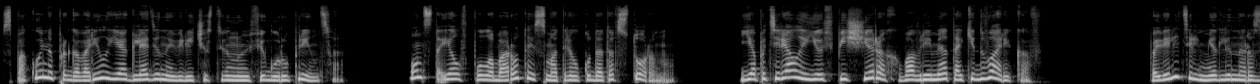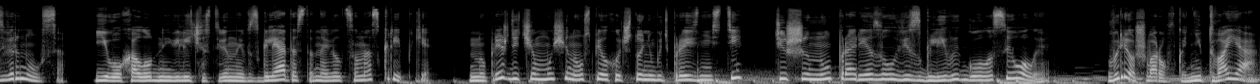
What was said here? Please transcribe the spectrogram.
спокойно проговорил я, глядя на величественную фигуру принца. Он стоял в полоборота и смотрел куда-то в сторону. Я потеряла ее в пещерах во время атаки двариков. Повелитель медленно развернулся. Его холодный величественный взгляд остановился на скрипке. Но прежде чем мужчина успел хоть что-нибудь произнести, тишину прорезал визгливый голос Иолы. «Врешь, воровка, не твоя!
